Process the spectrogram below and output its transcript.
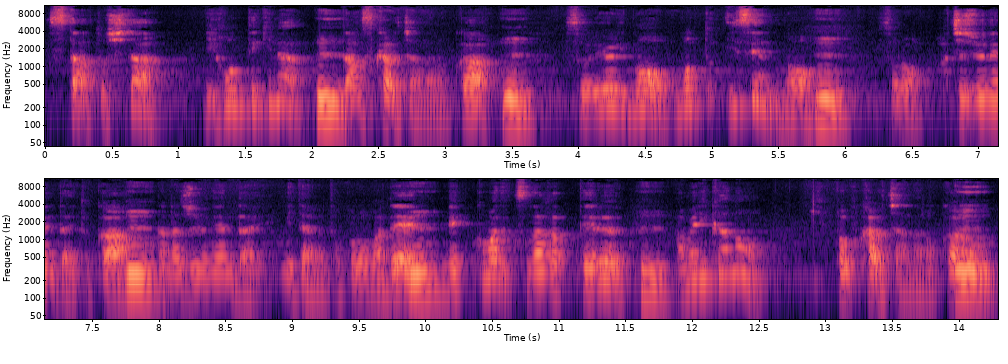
スタートした日本的なうんダンスカルチャーなのか、うん。それよりももっと以前の、うん。その80年代とかうん70年代みたいなところまで、うん根っこまで繋がっているうん。アメリカのヒップホップカルチャーなのか、うん。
